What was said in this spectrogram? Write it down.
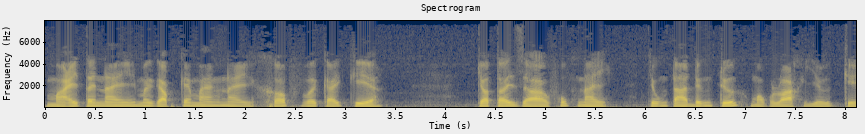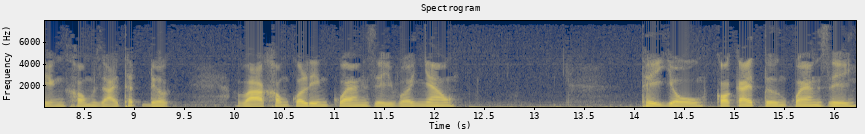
Mãi tới nay mới gặp cái màn này khớp với cái kia. Cho tới giờ phút này, chúng ta đứng trước một loạt dữ kiện không giải thích được và không có liên quan gì với nhau. Thí dụ, có cái tương quan gì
